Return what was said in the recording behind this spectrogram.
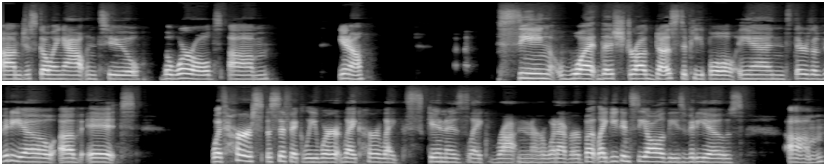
um, just going out into the world. Um, you know, seeing what this drug does to people and there's a video of it with her specifically where like her like skin is like rotten or whatever but like you can see all of these videos um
